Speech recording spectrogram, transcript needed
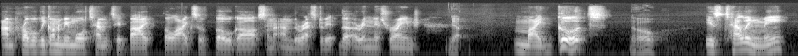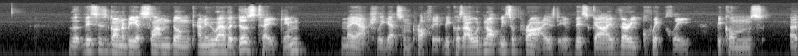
I'm probably going to be more tempted by the likes of Bogaerts and, and the rest of it that are in this range. Yeah. My gut Oh. is telling me that this is going to be a slam dunk, and whoever does take him may actually get some profit because I would not be surprised if this guy very quickly becomes a,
